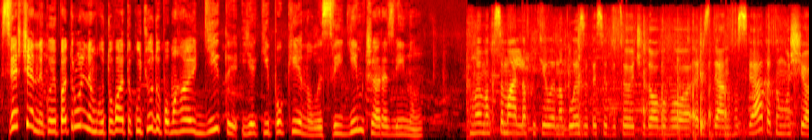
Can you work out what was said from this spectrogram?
Священнику і патрульним готувати кутю допомагають діти, які покинули свій дім через війну. Ми максимально хотіли наблизитися до цього чудового різдвяного свята, тому що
